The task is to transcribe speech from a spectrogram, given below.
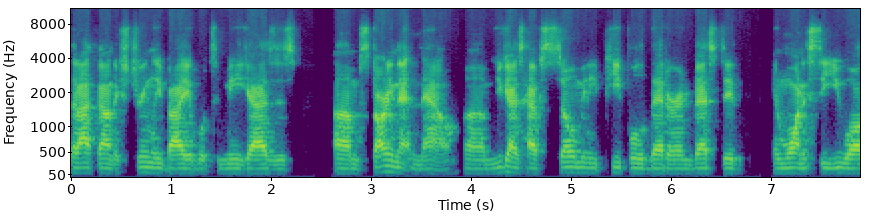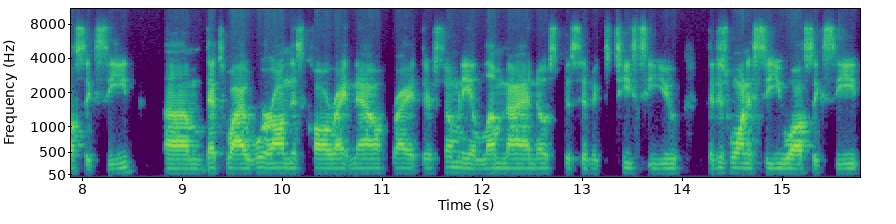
that I found extremely valuable to me, guys, is um, starting that now. Um, you guys have so many people that are invested and want to see you all succeed. Um, that's why we're on this call right now, right? There's so many alumni I know specific to TCU that just want to see you all succeed.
